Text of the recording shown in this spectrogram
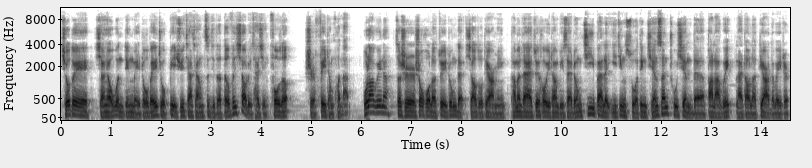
球队想要问鼎美洲杯，就必须加强自己的得分效率才行，否则是非常困难。乌拉圭呢，则是收获了最终的小组第二名，他们在最后一场比赛中击败了已经锁定前三出线的巴拉圭，来到了第二的位置。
